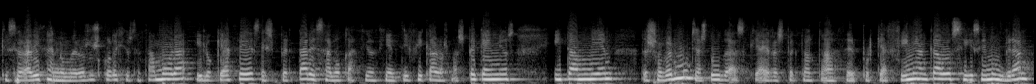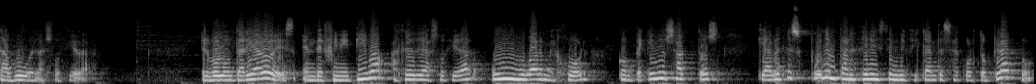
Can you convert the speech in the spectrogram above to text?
que se realiza en numerosos colegios de Zamora y lo que hace es despertar esa vocación científica en los más pequeños y también resolver muchas dudas que hay respecto al cáncer, porque al fin y al cabo sigue siendo un gran tabú en la sociedad. El voluntariado es, en definitiva, hacer de la sociedad un lugar mejor con pequeños actos que a veces pueden parecer insignificantes a corto plazo,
